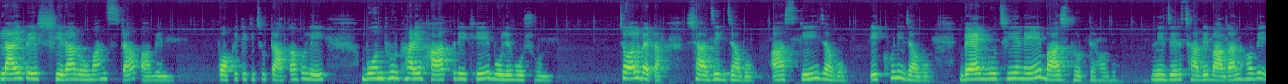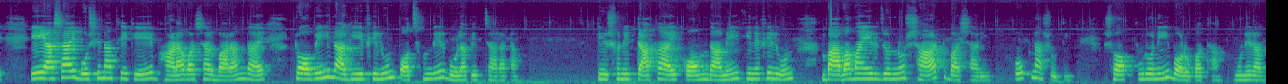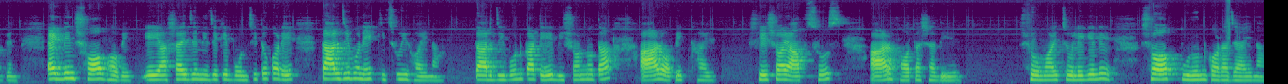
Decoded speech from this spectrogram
লাইফের সেরা রোমান্সটা পাবেন। পকেটে কিছু টাকা হলেই বন্ধুর ঘাড়ে হাত রেখে বলে বসুন, চল বেটা, সাজেক যাব, আজকেই যাব, এক্ষুনি যাব। ব্যাগ গুছিয়ে নিয়ে বাস ধরতে হবে। নিজের ছাদে বাগান হবে। এই আশায় বসে না থেকে ভাড়া বাসার বারান্দায় টবেই লাগিয়ে ফেলুন পছন্দের গোলাপের চারাটা। টিউশনির টাকায় কম দামেই কিনে ফেলুন বাবা মায়ের জন্য শার্ট বা শাড়ি, হোক না সুতি, সব পূরণই বড় কথা, মনে রাখবেন। একদিন সব হবে, এই আশায় যে নিজেকে বঞ্চিত করে, তার জীবনে কিছুই হয় না। তার জীবন কাটে বিষণ্নতা আর অপেক্ষায়। শেষ হয় আফসোস আর হতাশা দিয়ে। সময় চলে গেলে সব পূরণ করা যায় না।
